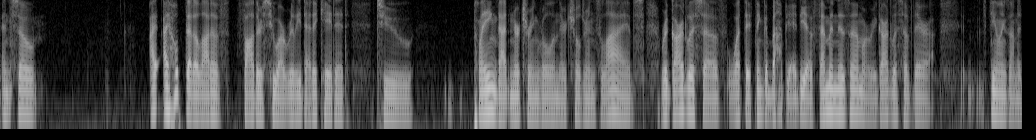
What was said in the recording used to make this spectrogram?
And so I, I hope that a lot of fathers who are really dedicated to playing that nurturing role in their children's lives, regardless of what they think about the idea of feminism or regardless of their feelings on a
